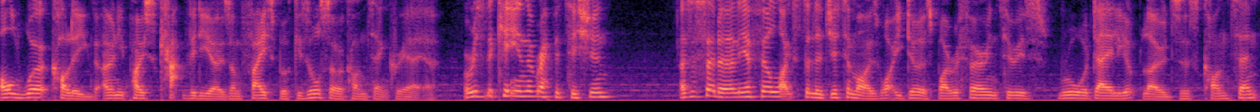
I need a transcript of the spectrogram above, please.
old work colleague that only posts cat videos on Facebook is also a content creator? Or is the key in the repetition? As I said earlier, Phil likes to legitimise what he does by referring to his raw daily uploads as content.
